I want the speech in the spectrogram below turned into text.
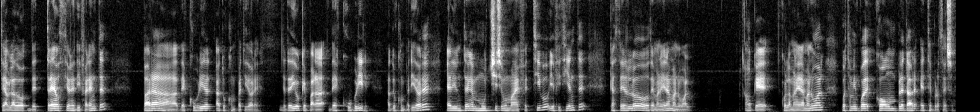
te he hablado de tres opciones diferentes para descubrir a tus competidores. Ya te digo que para descubrir a tus competidores, 10 es muchísimo más efectivo y eficiente que hacerlo de manera manual. Aunque con la manera manual, pues también puedes completar este proceso.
